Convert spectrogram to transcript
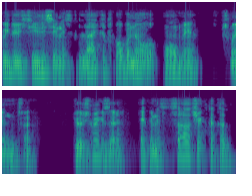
videoyu sevdiyseniz like atıp abone ol- olmayı unutmayın lütfen. Görüşmek üzere. Hepiniz sağlıcakla kalın.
